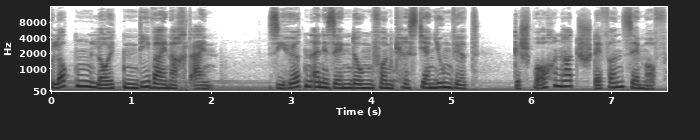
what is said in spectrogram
Glocken läuten die Weihnacht ein. Sie hörten eine Sendung von Christian Jungwirth. Gesprochen hat Stefan Semhoff.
